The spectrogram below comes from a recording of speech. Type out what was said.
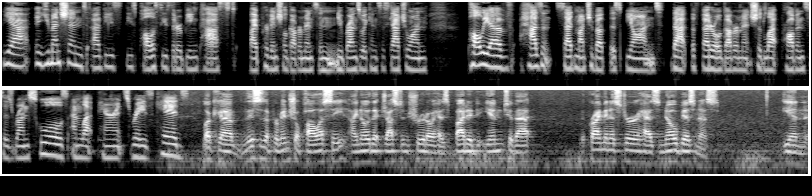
Yeah, you mentioned uh, these these policies that are being passed by provincial governments in New Brunswick and Saskatchewan. Poilievre hasn't said much about this beyond that the federal government should let provinces run schools and let parents raise kids. Look, uh, this is a provincial policy. I know that Justin Trudeau has butted into that the Prime Minister has no business in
